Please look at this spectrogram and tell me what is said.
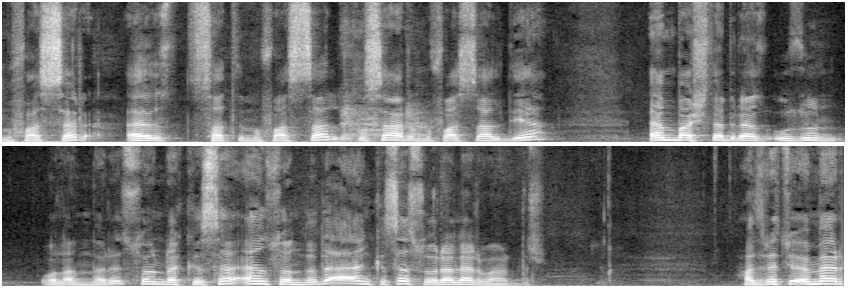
mufassar, evsatı mufassal, kısar mufassal diye en başta biraz uzun olanları, sonra kısa, en sonunda da en kısa sureler vardır. Hazreti Ömer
